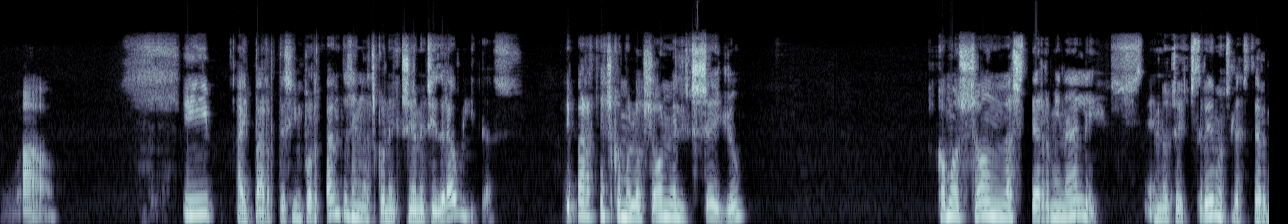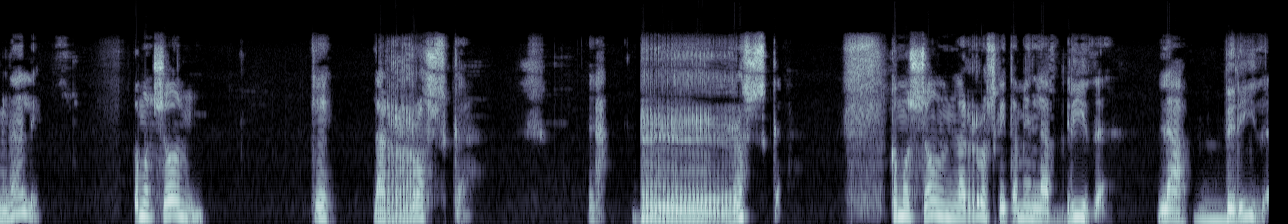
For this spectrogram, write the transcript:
¡Wow! Y hay partes importantes en las conexiones hidráulicas. Hay partes como lo son el sello, como son las terminales, en los extremos las terminales, como son, ¿qué? La rosca, la rosca, como son la rosca y también la brida, la brida.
